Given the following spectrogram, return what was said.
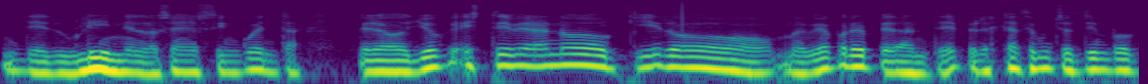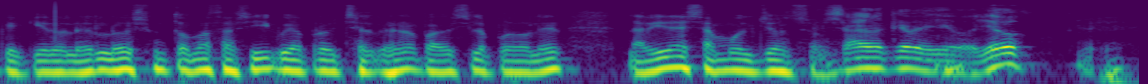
de Dublín en los años 50. Pero yo este verano quiero, me voy a poner pedante, ¿eh? pero es que hace mucho tiempo que quiero leerlo, es un tomazo así, voy a aprovechar el verano para ver si lo puedo leer. La vida de Samuel Johnson. ¿Sabes el que me llevo yo? Ese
